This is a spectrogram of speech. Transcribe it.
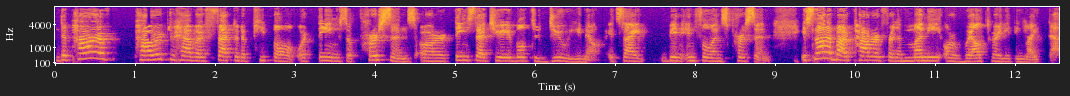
the power of power to have an effect on the people or things or persons or things that you're able to do, you know, it's like being influenced person. It's not about power for the money or wealth or anything like that.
